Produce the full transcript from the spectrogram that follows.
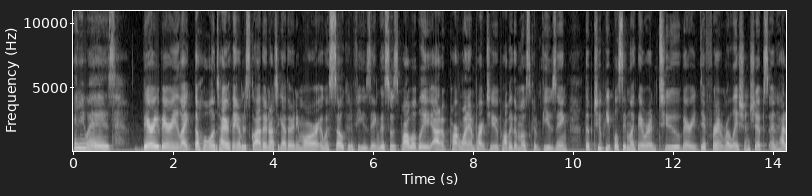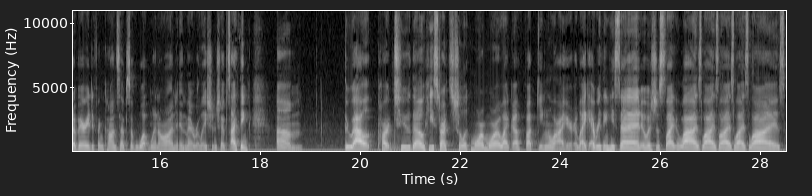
Anyways, very very like the whole entire thing. I'm just glad they're not together anymore. It was so confusing. This was probably out of part one and part two probably the most confusing. The two people seemed like they were in two very different relationships and had a very different concepts of what went on in their relationships. I think um throughout part two though he starts to look more and more like a fucking liar like everything he said it was just like lies lies lies lies lies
